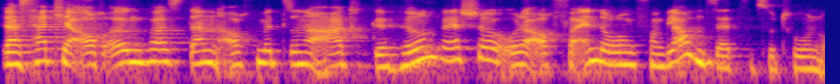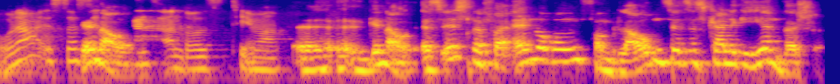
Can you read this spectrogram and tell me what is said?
Das hat ja auch irgendwas dann auch mit so einer Art Gehirnwäsche oder auch Veränderung von Glaubenssätzen zu tun, oder? Ist das genau. ein ganz anderes Thema? Äh, genau, es ist eine Veränderung von Glaubenssätzen, es ist keine Gehirnwäsche,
